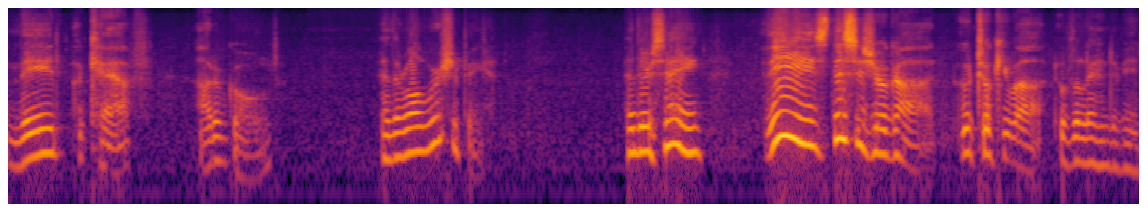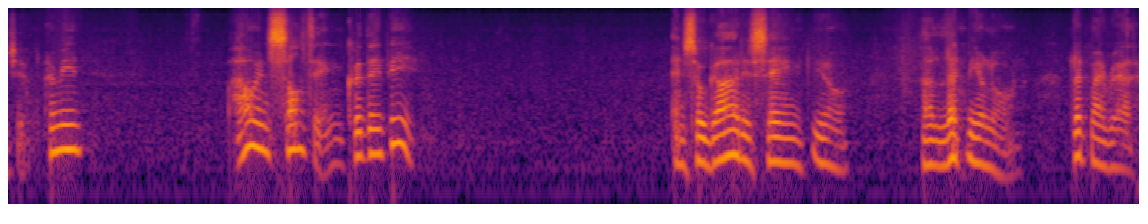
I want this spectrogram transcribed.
made a calf out of gold, and they're all worshiping it. And they're saying, These, this is your God who took you out of the land of Egypt. I mean, how insulting could they be? And so God is saying, you know, uh, let me alone. Let my wrath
